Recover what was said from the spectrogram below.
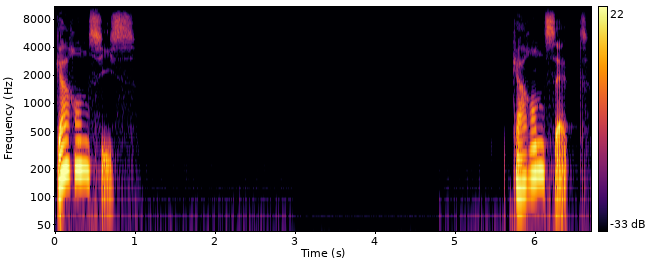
quarante-six. quarante-sept.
